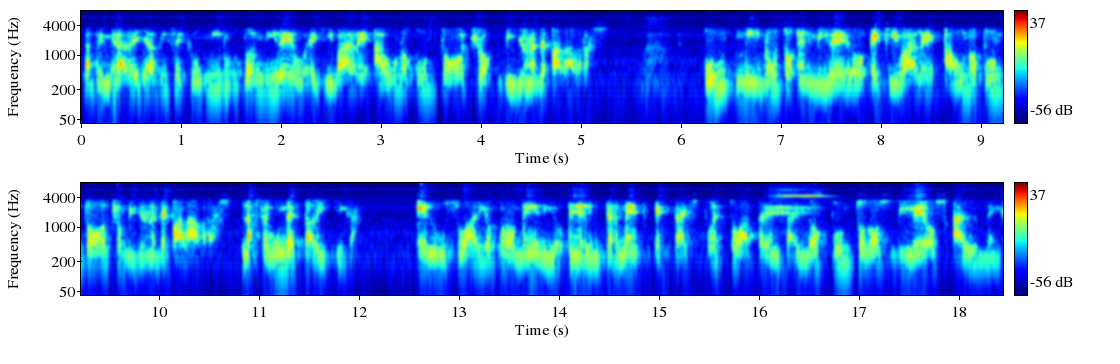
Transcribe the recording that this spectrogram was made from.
La primera de ellas dice que un minuto en video equivale a 1.8 millones de palabras. Un minuto en video equivale a 1.8 millones de palabras. La segunda estadística. El usuario promedio en el Internet está expuesto a 32.2 videos al mes.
